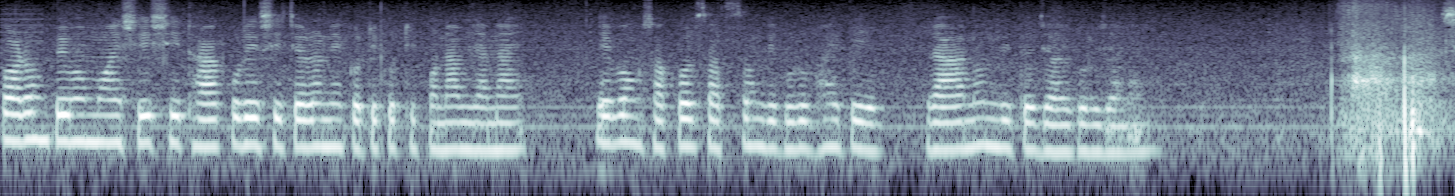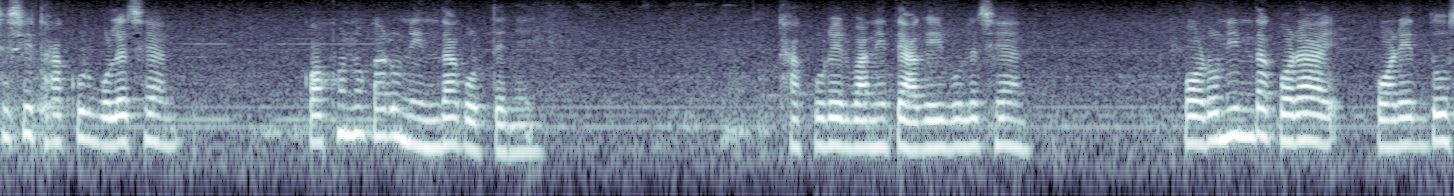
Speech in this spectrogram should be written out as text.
পরম প্রেমময় শ্রী শ্রী ঠাকুরের শ্রীচরণে কোটি কোটি প্রণাম জানায় এবং সকল সৎসঙ্গে গুরু ভাইদের রা আনন্দিত জয় গুরু জানায়। শ্রী শ্রী ঠাকুর বলেছেন, কখনো কারও নিন্দা করতে নেই। ঠাকুরের বাণীতে আগেই বলেছেন, পরনিন্দা করায় পরের দোষ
